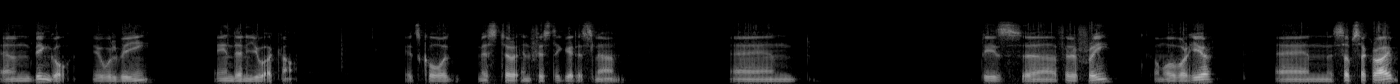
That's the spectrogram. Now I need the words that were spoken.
and bingo you will be in the new account. It's called Mr. Investigate Islam and please uh, feel free come over here and subscribe.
